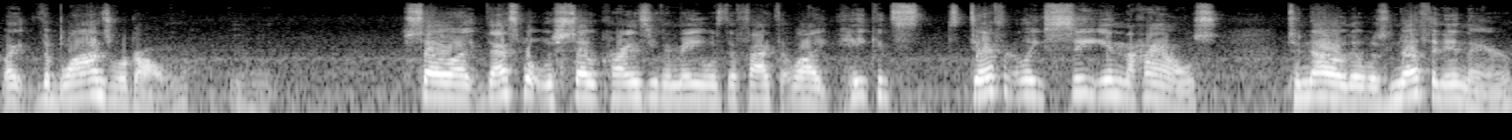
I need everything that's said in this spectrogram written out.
Like the blinds were gone. So like that's what was so crazy to me was the fact that like he could definitely see in the house to know there was nothing in there.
